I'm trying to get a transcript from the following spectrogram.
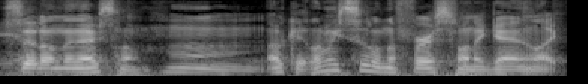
Sit on the next one. Hmm. Okay, let me sit on the first one again. Like,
